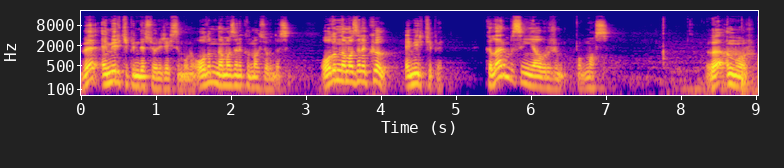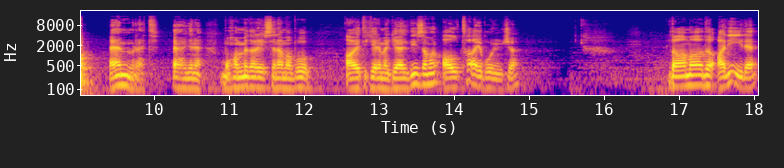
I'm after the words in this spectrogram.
ve emir kipinde söyleyeceksin bunu. Oğlum namazını kılmak zorundasın. Oğlum namazını kıl. Emir kipi. Kılar mısın yavrucuğum? Olmaz. Ve emur. Emret ehline. Muhammed Aleyhisselam'a bu ayeti kerime geldiği zaman altı ay boyunca damadı Ali ile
